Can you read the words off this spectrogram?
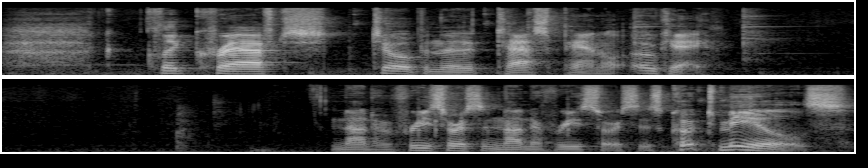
Click craft to open the task panel. Okay. Not enough resources, not enough resources. Cooked meals.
